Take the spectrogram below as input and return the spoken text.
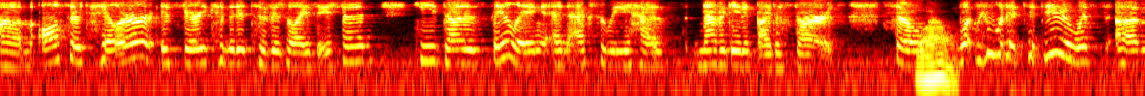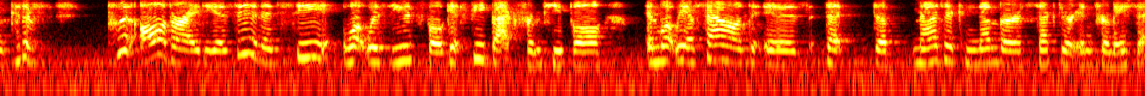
Um, also, Taylor is very committed to visualization. He does sailing and actually has navigated by the stars. So, wow. what we wanted to do was um, kind of put all of our ideas in and see what was useful, get feedback from people. And what we have found is that the magic number sector information,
